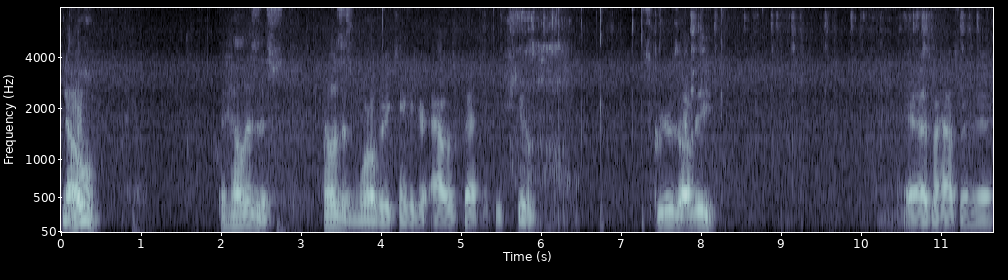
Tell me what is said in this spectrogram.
No? The hell is this? The hell is this world where you can't get your arrows back if you shoot them? Screw zombie! Yeah, that's my house right there.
